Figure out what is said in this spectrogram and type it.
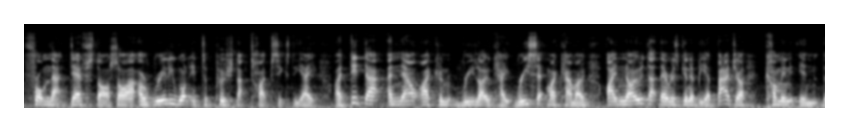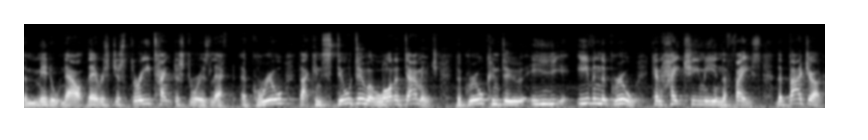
from that Death Star. So I, I really wanted to push that Type 68. I did that, and now I can relocate, reset my camo. I know that there is going to be a Badger coming in the middle. Now, there is just three tank destroyers left. A grill that can still do a lot of damage. The grill can do, even the grill can HE me in the face. The Badger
